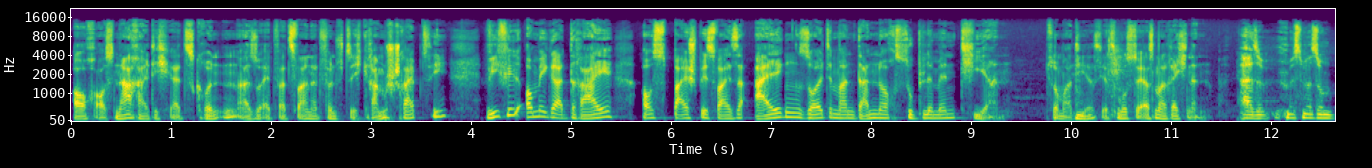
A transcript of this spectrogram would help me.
auch aus Nachhaltigkeitsgründen, also etwa 250 Gramm, schreibt sie. Wie viel Omega-3 aus beispielsweise Algen sollte man dann noch supplementieren? So, Matthias, jetzt musst du erstmal rechnen. Also müssen wir so ein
